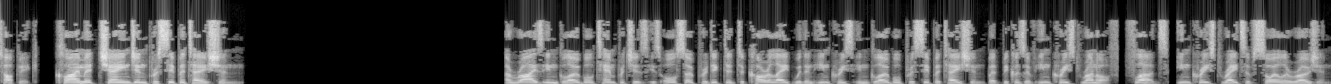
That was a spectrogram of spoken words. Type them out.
Topic: Climate change and precipitation. A rise in global temperatures is also predicted to correlate with an increase in global precipitation but because of increased runoff, floods, increased rates of soil erosion,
